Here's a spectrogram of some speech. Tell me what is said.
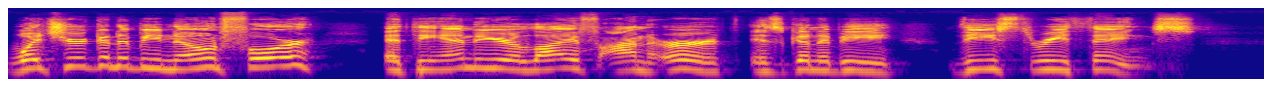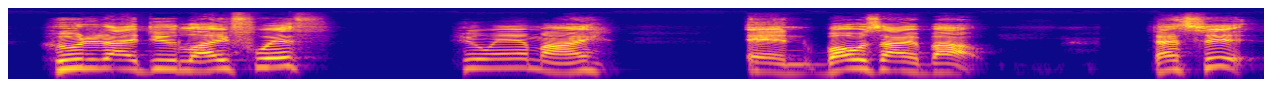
what you're going to be known for at the end of your life on earth is going to be these three things Who did I do life with? Who am I? And what was I about? That's it.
